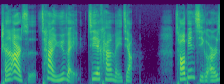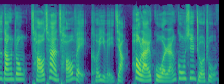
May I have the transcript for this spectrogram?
臣二子粲与伟皆堪为将。曹彬几个儿子当中，曹灿、曹伟可以为将。后来果然功勋卓著，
